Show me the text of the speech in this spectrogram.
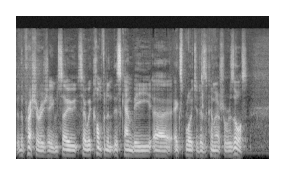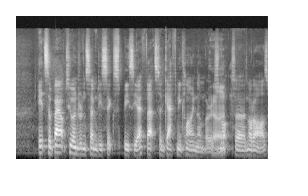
the pressure regime, so so we're confident this can be uh, exploited as a commercial resource. It's about 276 BCF. That's a Gaffney Cline number. It's Right. not uh, not ours,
